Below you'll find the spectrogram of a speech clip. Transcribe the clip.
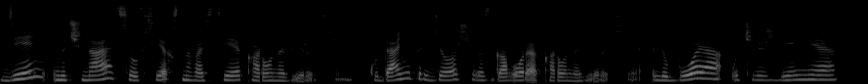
День начинается у всех с новостей о коронавирусе. Куда ни придешь, разговоры о коронавирусе. Любое учреждение –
